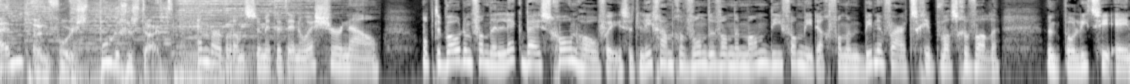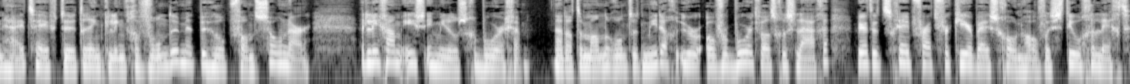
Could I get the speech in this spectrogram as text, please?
en een voorspoedige start. Ember Brandsen met het NOS-journaal. Op de bodem van de lek bij Schoonhoven is het lichaam gevonden van de man die vanmiddag van een binnenvaartschip was gevallen. Een politieeenheid heeft de drenkeling gevonden met behulp van sonar. Het lichaam is inmiddels geborgen. Nadat de man rond het middaguur overboord was geslagen... werd het scheepvaartverkeer bij Schoonhoven stilgelegd.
